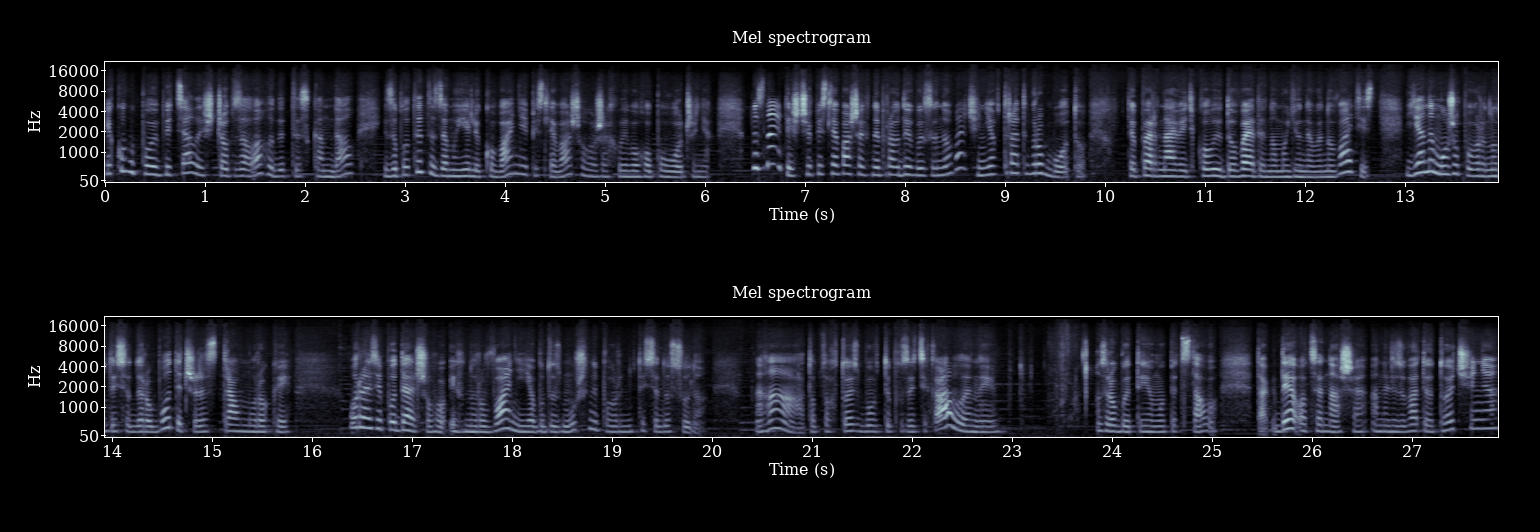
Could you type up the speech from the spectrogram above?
яку ви пообіцяли, щоб залагодити скандал і заплатити за моє лікування після вашого жахливого поводження. Ви знаєте, що після ваших неправдивих звинувачень я втратив роботу. Тепер, навіть коли доведено мою невинуватість, я не можу повернутися до роботи через травму роки. У разі подальшого ігнорування я буду змушений повернутися до суду. Ага, тобто хтось був типу зацікавлений зробити йому підставу. Так, де оце наше аналізувати оточення?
